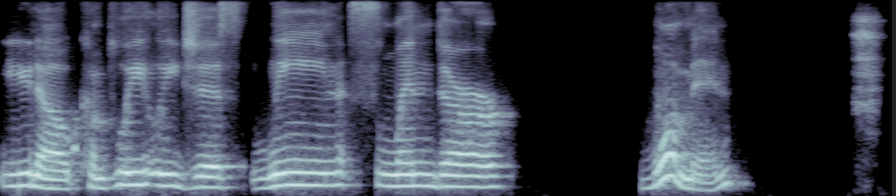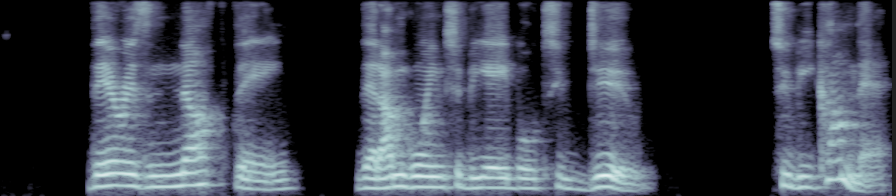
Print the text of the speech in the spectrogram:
you know, completely just lean, slender woman, there is nothing that I'm going to be able to do to become that.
